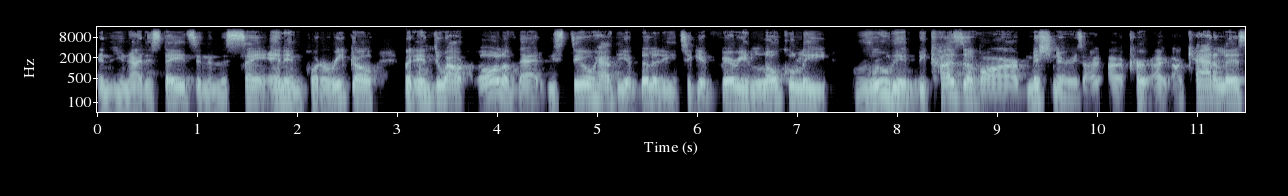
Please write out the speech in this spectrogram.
in the United States, and in the same and in Puerto Rico. But in throughout all of that, we still have the ability to get very locally rooted because of our missionaries, our, our, our, our catalysts,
